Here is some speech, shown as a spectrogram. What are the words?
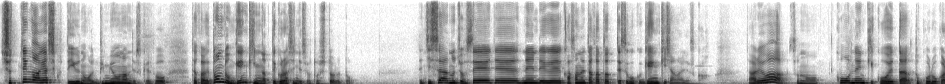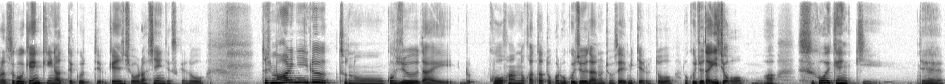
出典が怪しくて言うのが微妙なんですけどだからどんどん元気になっていくらしいんですよ年取ると。で実際あの女性で年齢重ねた方ってすごく元気じゃないですか。あれはその更年期超えたところからすごい元気になっていくっていう現象らしいんですけど私周りにいるその50代後半の方とか60代の女性見てると60代以上はすごい元気で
